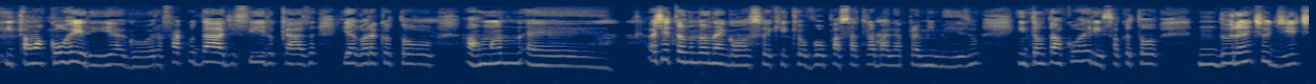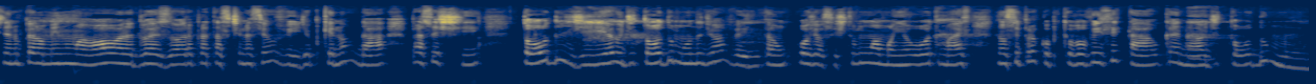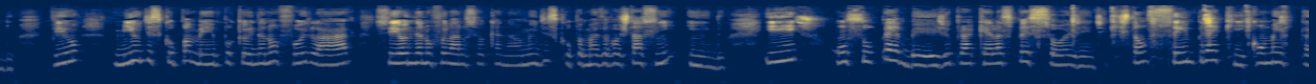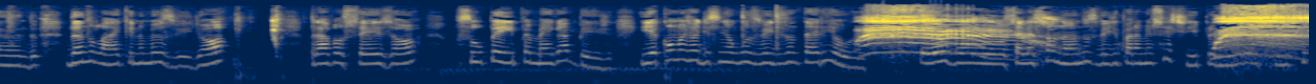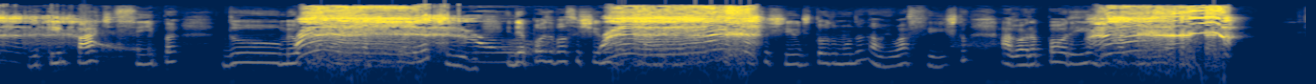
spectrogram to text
E tá uma correria agora. Faculdade, filho, casa. E agora que eu tô arrumando. É ajeitando meu negócio aqui que eu vou passar a trabalhar para mim mesmo. Então tá uma correria. Só que eu tô durante o dia tendo pelo menos uma hora, duas horas para estar tá assistindo assim o vídeo, porque não dá para assistir todo dia o de todo mundo de uma vez. Então, hoje eu assisto um, amanhã outro, mas não se preocupe que eu vou visitar o canal de todo mundo, viu? Mil desculpa mesmo, porque eu ainda não fui lá. Se eu ainda não fui lá no seu canal, mil desculpa, mas eu vou estar sim indo. E um super beijo para aquelas pessoas, gente, que estão sempre aqui comentando, dando like nos meus vídeos, ó. Para vocês, ó, super, hiper, mega beijo. E é como eu já disse em alguns vídeos anteriores, eu vou selecionando os vídeos para me assistir. Primeiro eu assisto de quem participa do meu coletivo. E depois eu vou assistir no assistir o de todo mundo, não. Eu assisto. Agora, porém, eu vou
